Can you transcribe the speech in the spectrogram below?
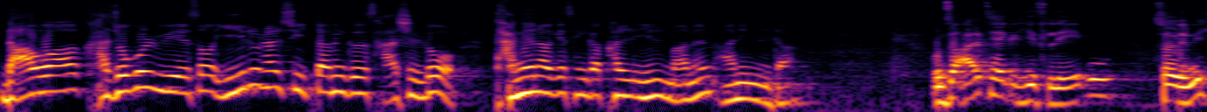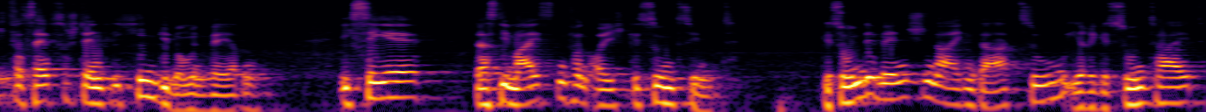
나와 가족을 위해서 일을 할 수 있다는 그 사실도 당연하게 생각할 일만은 아닙니다. Unser alltägliches Leben sollte nicht für selbstverständlich hingenommen werden. Ich sehe, dass die meisten von euch gesund sind. Gesunde Menschen neigen dazu, ihre Gesundheit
